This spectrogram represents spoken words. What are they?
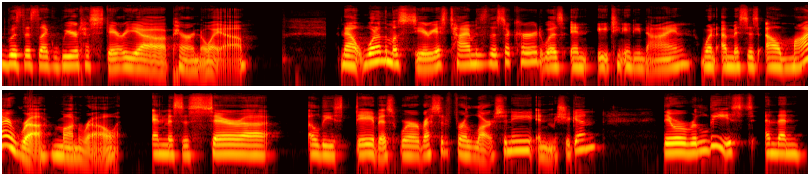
was this like weird hysteria, paranoia. Now, one of the most serious times this occurred was in 1889 when a Mrs. Elmira Monroe and Mrs. Sarah Elise Davis were arrested for larceny in Michigan. They were released, and then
